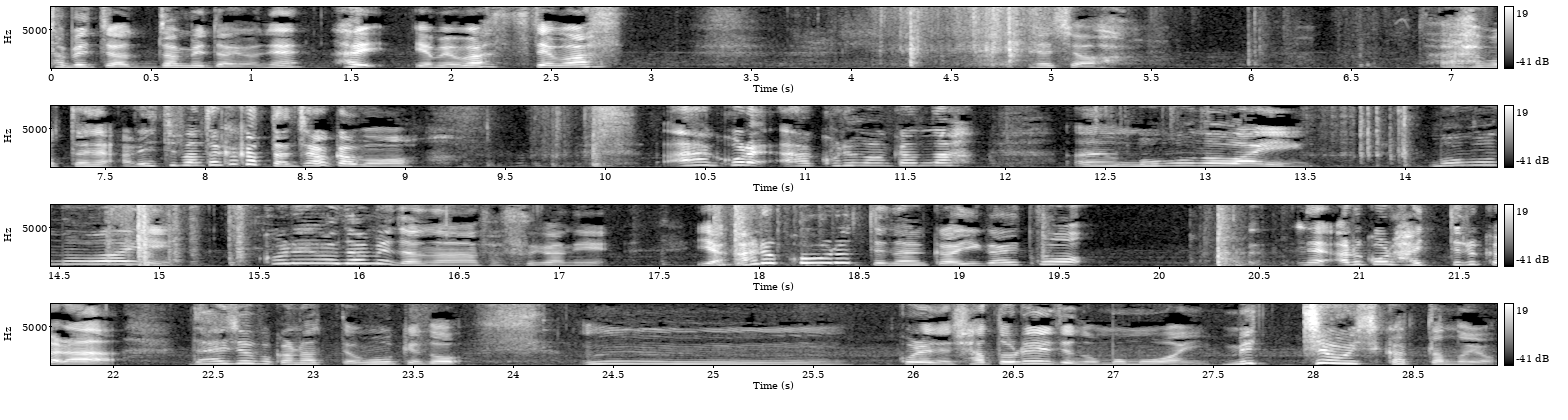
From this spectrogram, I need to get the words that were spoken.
食べちゃダメだよね。はい、やめます。捨てます。よいしょ。ああ、もったいない。あれ一番高かったんちゃうかも。あこれ、あこれもあかんな。うん、桃のワイン。桃のワイン。これはダメだな、さすがに。いや、アルコールってなんか意外と、ね、アルコール入ってるから大丈夫かなって思うけど、うーん、これね、シャトレーゼの桃ワイン。めっちゃ美味しかったのよ。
